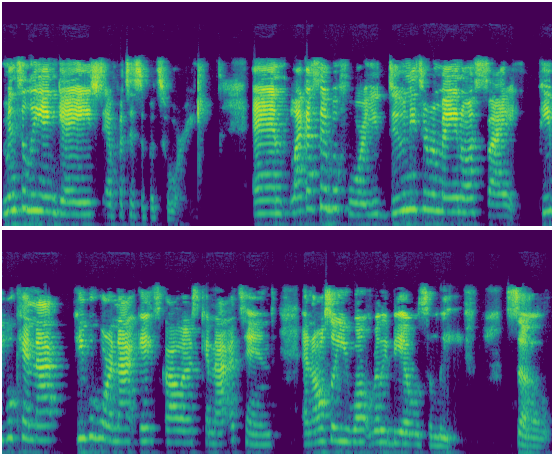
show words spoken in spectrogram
mentally engaged and participatory. And like I said before, you do need to remain on site. People cannot, people who are not GATE scholars cannot attend, and also you won't really be able to leave. So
